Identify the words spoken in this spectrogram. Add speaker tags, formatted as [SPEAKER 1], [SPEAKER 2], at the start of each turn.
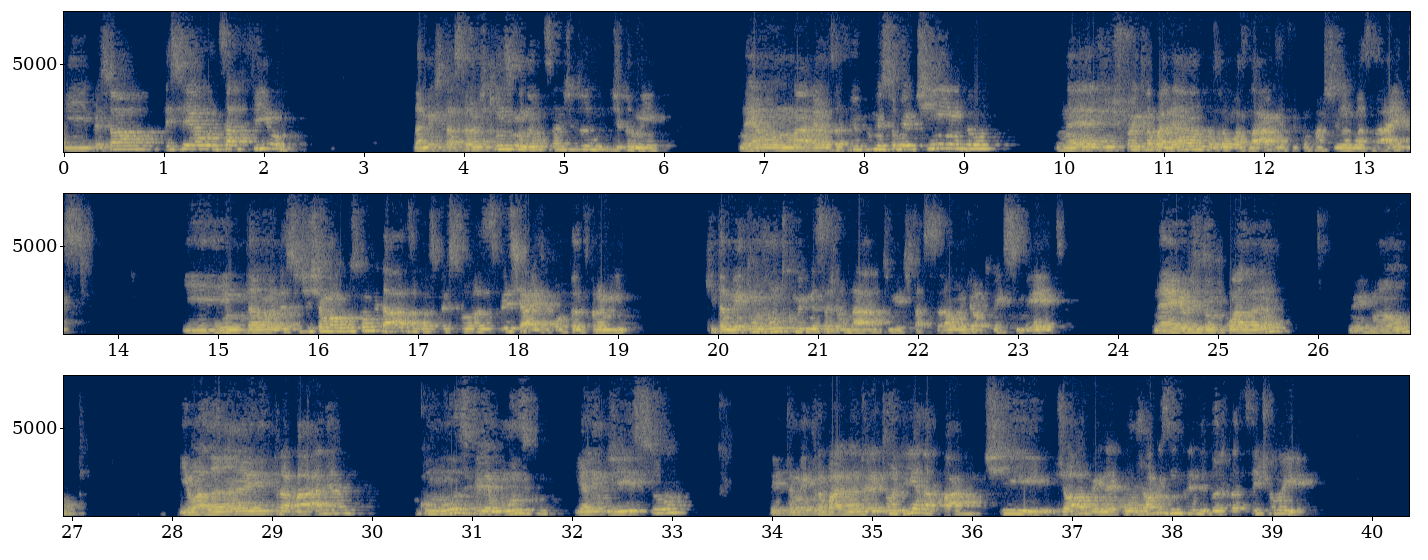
[SPEAKER 1] E, pessoal, esse é o desafio da meditação de 15 minutos antes de dormir. Né? Uma, é um desafio que começou meio tímido, né? a gente foi trabalhando, fazendo algumas lives, eu fui compartilhando algumas lives. E então eu decidi chamar alguns convidados, algumas pessoas especiais, importantes para mim, que também estão junto comigo nessa jornada de meditação, de autoconhecimento. Né? E hoje estou aqui com o Alan, meu irmão. E o Alan, ele trabalha com música, ele é músico, e além disso, ele também trabalha na diretoria, na parte jovem, né, com jovens empreendedores da Seichonoye.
